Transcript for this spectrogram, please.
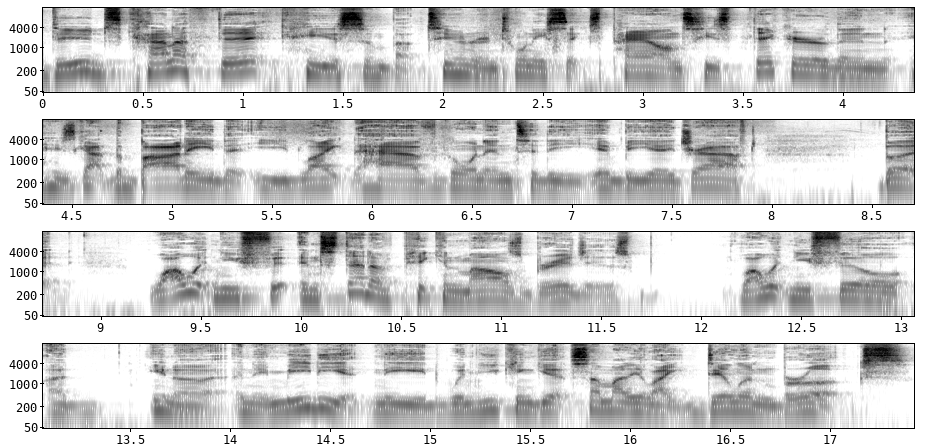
Dude's kind of thick. He's about 226 pounds. He's thicker than he's got the body that you'd like to have going into the NBA draft. But why wouldn't you, instead of picking Miles Bridges, why wouldn't you feel a you know an immediate need when you can get somebody like Dillon Brooks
